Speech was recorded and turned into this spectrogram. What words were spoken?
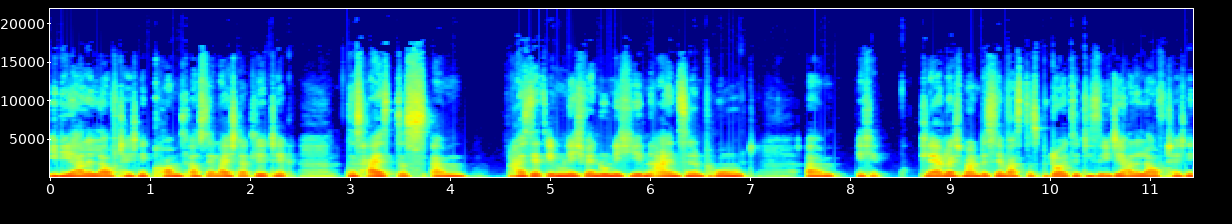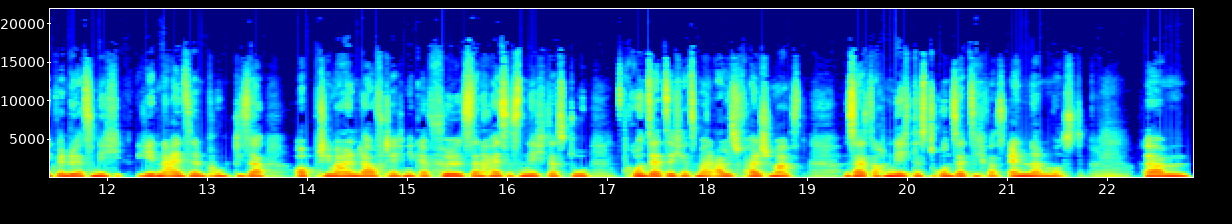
ideale Lauftechnik kommt aus der Leichtathletik. Das heißt, das ähm, heißt jetzt eben nicht, wenn du nicht jeden einzelnen Punkt, ähm, ich erkläre gleich mal ein bisschen, was das bedeutet, diese ideale Lauftechnik. Wenn du jetzt nicht jeden einzelnen Punkt dieser optimalen Lauftechnik erfüllst, dann heißt es das nicht, dass du grundsätzlich jetzt mal alles falsch machst. Das heißt auch nicht, dass du grundsätzlich was ändern musst. Ähm,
